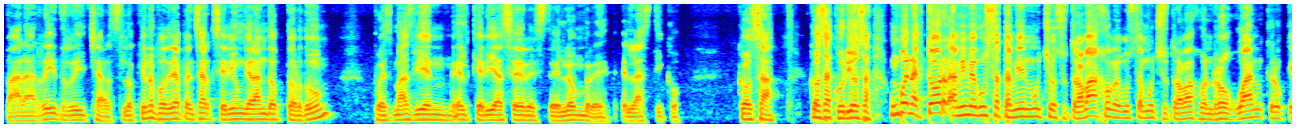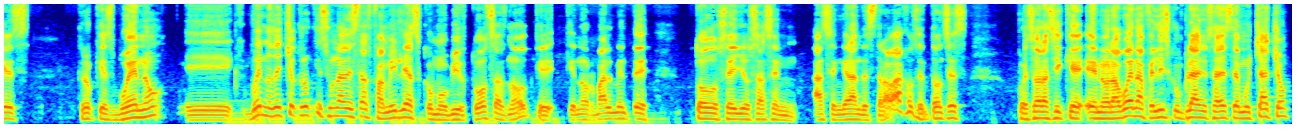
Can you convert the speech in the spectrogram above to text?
Para Reed Richards. Lo que uno podría pensar que sería un gran Doctor Doom, pues más bien él quería ser este, el hombre elástico. Cosa, cosa curiosa. Un buen actor, a mí me gusta también mucho su trabajo, me gusta mucho su trabajo en Rogue One, creo que es, creo que es bueno. Eh, bueno, de hecho creo que es una de estas familias como virtuosas, ¿no? Que, normalmente todos ellos hacen, hacen grandes trabajos. Entonces, pues ahora sí que enhorabuena, feliz cumpleaños a este muchacho.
